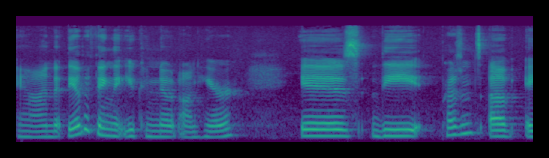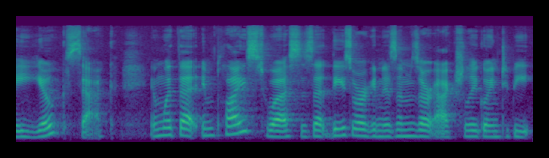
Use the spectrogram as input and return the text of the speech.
And the other thing that you can note on here is the presence of a yolk sac. And what that implies to us is that these organisms are actually going to be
